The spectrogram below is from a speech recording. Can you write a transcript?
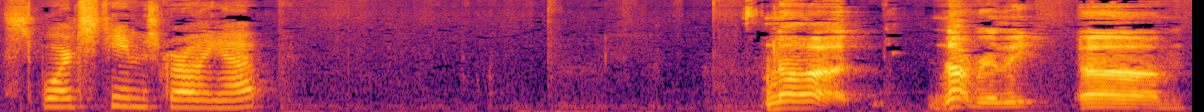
sports teams growing up? No, not really. Um,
